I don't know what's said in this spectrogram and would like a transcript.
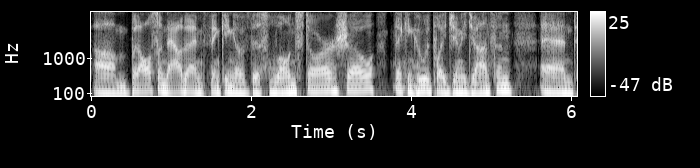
Um, but also now that I'm thinking of this Lone Star show, thinking who would play Jimmy Johnson, and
